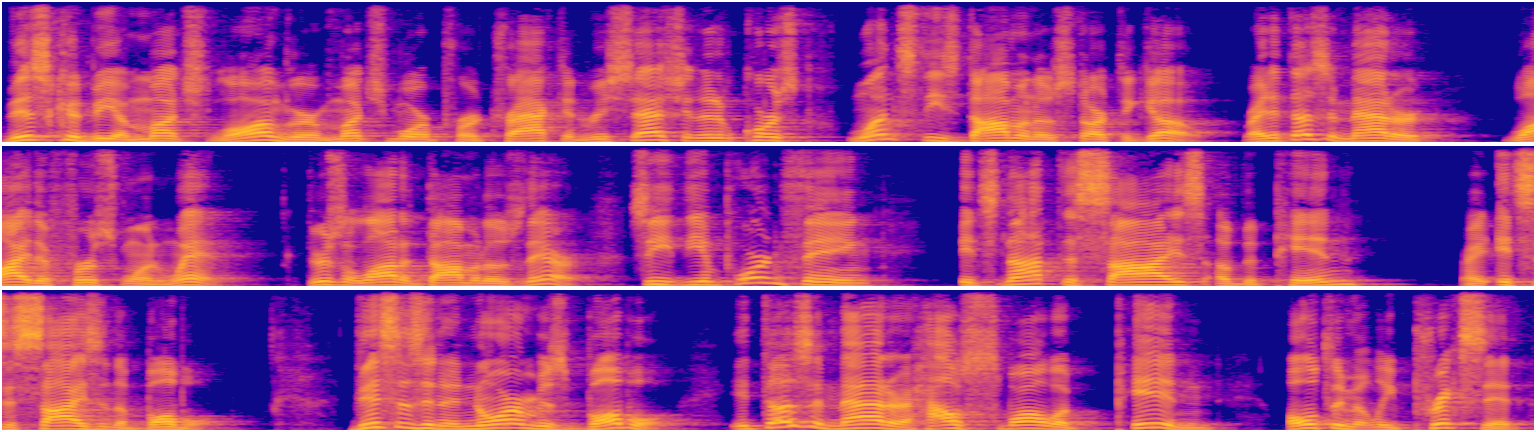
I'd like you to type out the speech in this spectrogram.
this could be a much longer, much more protracted recession. And of course, once these dominoes start to go, right, it doesn't matter why the first one went. There's a lot of dominoes there. See, the important thing, it's not the size of the pin, right? It's the size of the bubble. This is an enormous bubble. It doesn't matter how small a pin ultimately pricks it,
